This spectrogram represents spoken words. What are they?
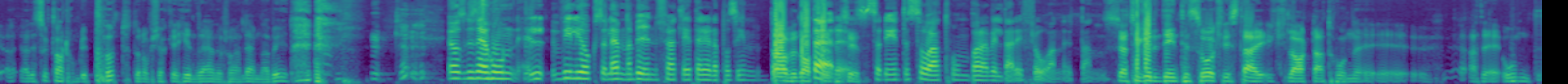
Ja, det är såklart hon blir putt då de försöker hindra henne från att lämna byn. Jag skulle säga hon vill ju också lämna byn för att leta reda på sin dotter, dotter. Så det är inte så att hon bara vill därifrån. Utan... Så jag tycker det är inte så kristallklart att hon eh, att det är ont.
